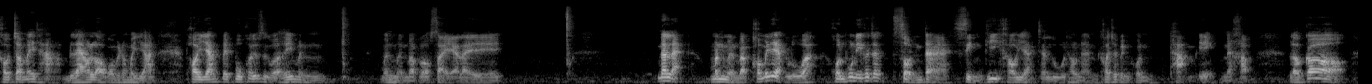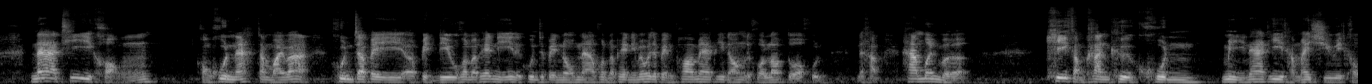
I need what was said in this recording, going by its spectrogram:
เขาจะไม่ถามแล้วเราก็ไม่ต้องไปยัด พอยัดไปปุ๊บเขารู้สึกว่าเฮ้ยมันมันเหมือนแบบเราใส่อะไร นั่นแหละ มันเหมือนแบบเขาไม่อยากรู้อะคนพวกนี้เขาจะสนแต่สิ่งที่เขาอยากจะรู้เท่านั้น เขาจะเป็นคนถามเองนะครับ แล้วก็หน้าที่ของของคุณนะจำไว้ว่าคุณจะไปปิดดีลคนประเภทนี้ หรือคุณจะไปโน้มน้าวคนประเภทนี้ไม่ว่าจะเป็นพ่อแม่พี่น้องหรือคนรอบตัวคุณนะครับห้ามเบิ้ลเวอร์คีย์สำคัญคือคุณมีหน้าที่ทำให้ชีวิตเขา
